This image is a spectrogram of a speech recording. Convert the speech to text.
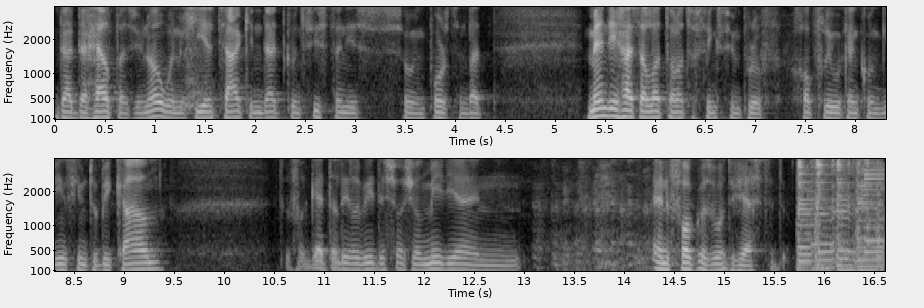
that they help us. You know, when he attacking that consistent is so important, but Mendy has a lot, a lot of things to improve. Hopefully, we can convince him to be calm, to forget a little bit the social media, and and focus what he has to do.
